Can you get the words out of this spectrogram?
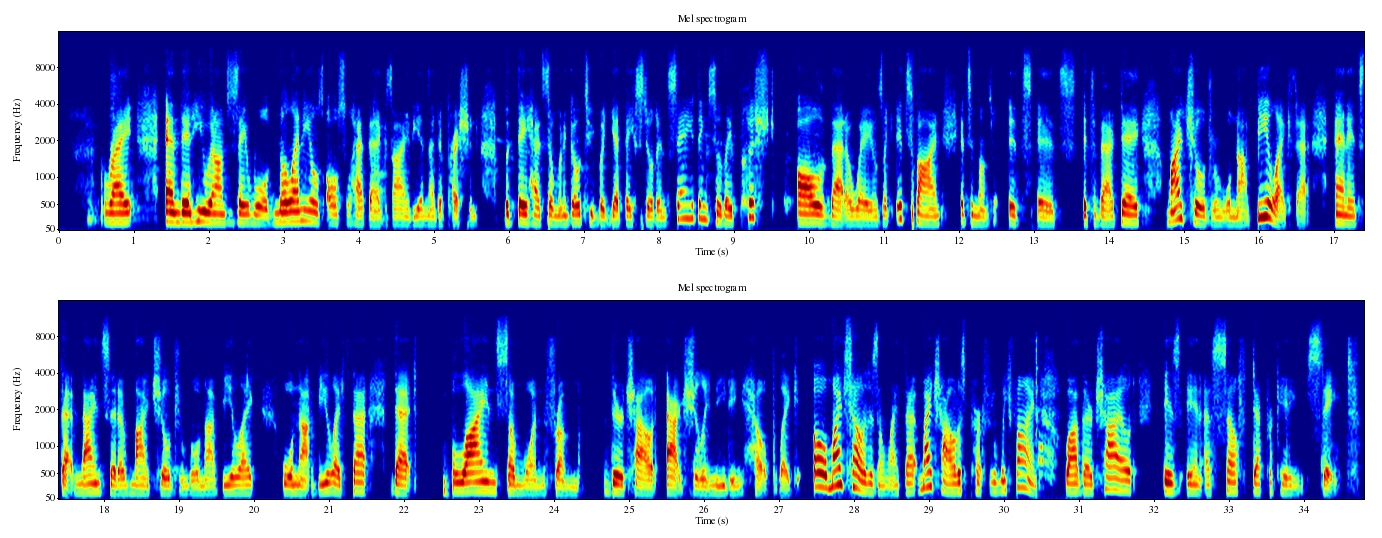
right? And then he went on to say, well, millennials also had that anxiety and that depression, but they had someone to go to, but yet they still didn't say anything. So they pushed all of that away. It was like, it's fine. It's a month. It's it's it's a bad day. My children will not be like that. And it's that mindset of my children will not be like will not be like that that blinds someone from their child actually needing help. Like, oh, my child isn't like that. My child is perfectly fine, while their child is in a self deprecating state.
